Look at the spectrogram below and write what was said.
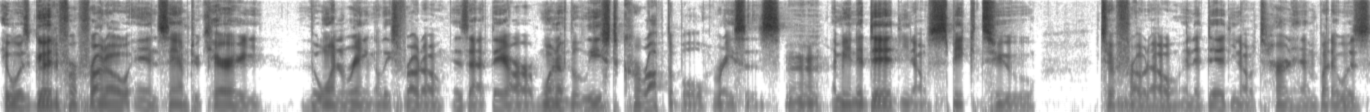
it was good for Frodo and Sam to carry the one ring, at least Frodo, is that they are one of the least corruptible races. Mm-hmm. I mean, it did, you know, speak to to Frodo and it did, you know, turn him, but it was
